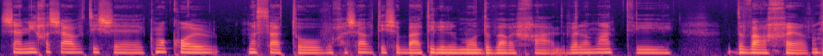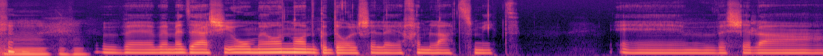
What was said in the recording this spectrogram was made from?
שאני חשבתי שכמו כל מסע טוב, חשבתי שבאתי ללמוד דבר אחד, ולמדתי דבר אחר. מהמם. ובאמת זה היה שיעור מאוד מאוד גדול של אה, חמלה עצמית. אמ, ושל ה...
